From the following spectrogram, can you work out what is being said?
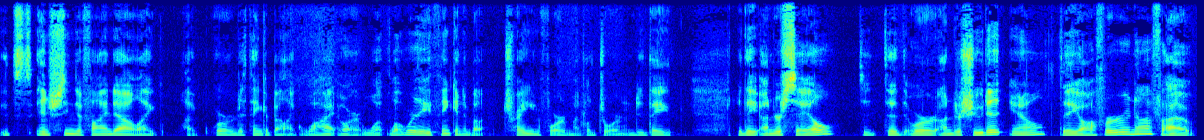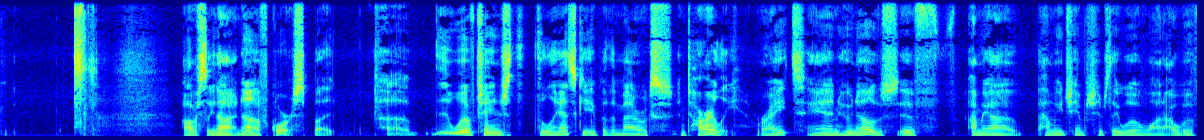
it's interesting to find out like like were to think about like why or what what were they thinking about trading for Michael Jordan? Did they did they undersell? Did, did or undershoot it? You know, did they offer enough? I, obviously not enough, of course, but uh, it would have changed the landscape of the Mavericks entirely, right? And who knows if I mean, uh, how many championships they would have won? I would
